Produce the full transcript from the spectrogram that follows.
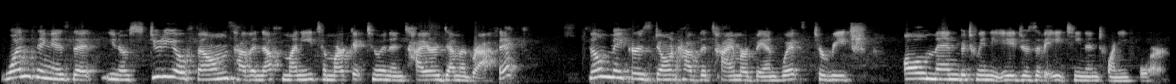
one thing is that you know studio films have enough money to market to an entire demographic. Filmmakers don't have the time or bandwidth to reach all men between the ages of 18 and 24.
